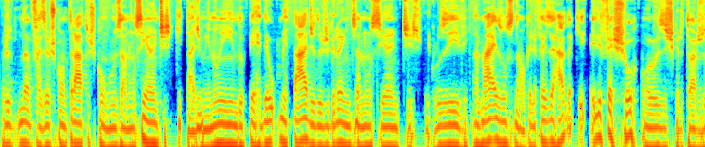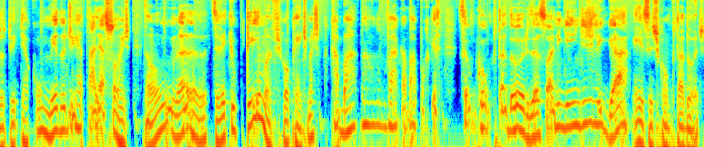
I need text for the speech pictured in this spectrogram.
para né, fazer os contratos com os anunciantes, que tá diminuindo, perdeu metade dos grandes anunciantes, inclusive. Mais um sinal que ele fez errado é que ele fechou os escritórios do Twitter com medo de retaliações. Então, né, você vê que o clima ficou quente, mas acabar, não, não vai acabar porque são computadores, é só ninguém desligar esses computadores.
